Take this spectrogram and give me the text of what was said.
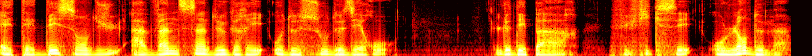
était descendu à 25 degrés au-dessous de zéro. Le départ fut fixé au lendemain.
